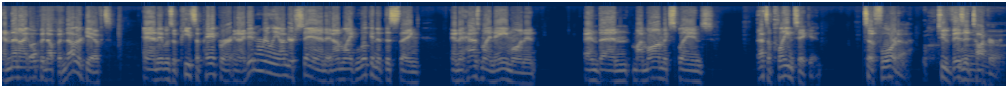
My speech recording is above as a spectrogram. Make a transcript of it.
and then I opened up another gift, and it was a piece of paper, and I didn't really understand. And I'm like looking at this thing, and it has my name on it. And then my mom explained, "That's a plane ticket to Florida." to visit Wow. Tucker.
